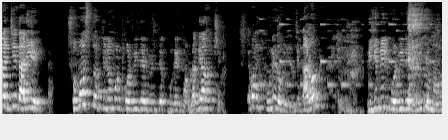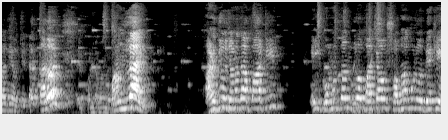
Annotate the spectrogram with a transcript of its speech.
রাজ্যে দাঁড়িয়ে সমস্ত তৃণমূল কর্মীদের বিরুদ্ধে খুনের মামলা দেওয়া হচ্ছে এবং খুনের অভিযোগ কারণ বিজেপির কর্মীদের বিরুদ্ধে মামলা দেওয়া হচ্ছে। তার কারণ বাংলায় ভারতীয় জনতা পার্টি এই গণতন্ত্র বাঁচাও সভাগুলো দেখে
